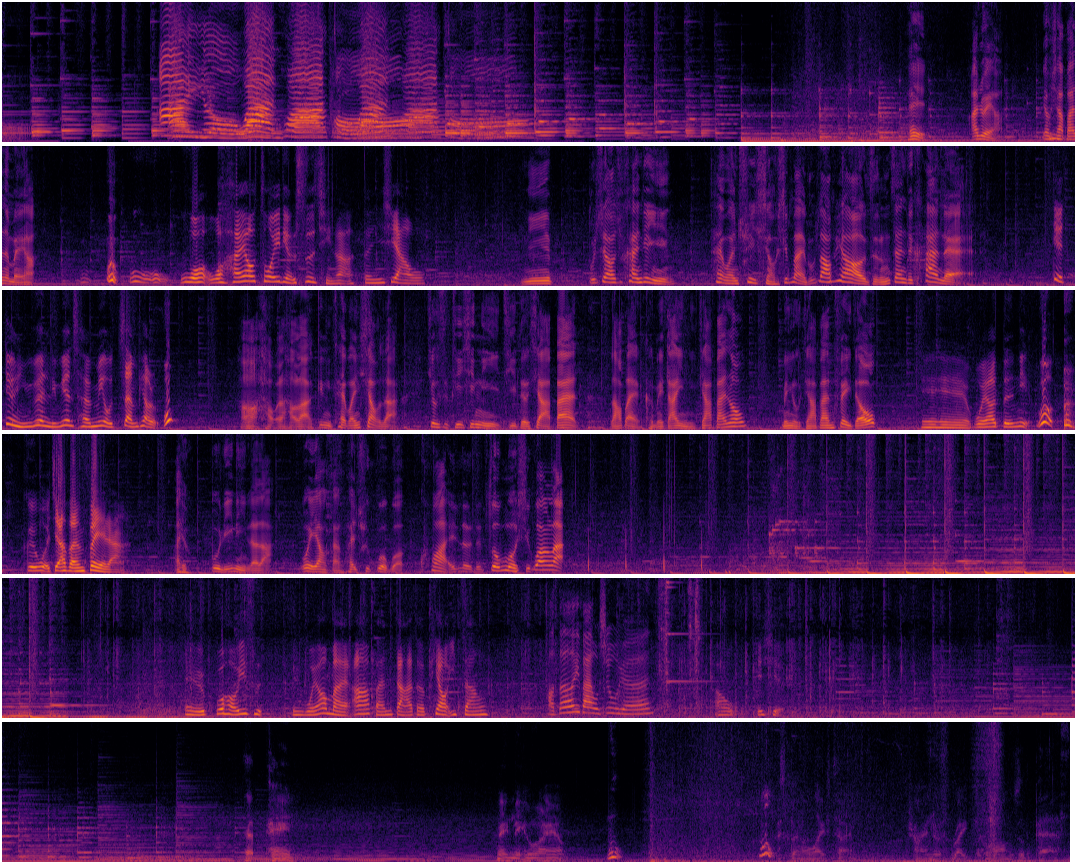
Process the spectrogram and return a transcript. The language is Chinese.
哎呦，万花筒，万花筒。嘿，阿瑞啊，要下班了没啊？我我我我我还要做一点事情啊，等一下哦。你不是要去看电影？太晚去小心买不到票，只能站着看呢。电电影院里面才没有站票了哦。好，好了好了，跟你开玩笑的，就是提醒你记得下班。老板可没答应你加班哦，没有加班费的哦。嘿嘿，我要等你哦，给我加班费啦。哎呦，不理你了啦，我也要赶快去过我快乐的周末时光啦。哎、欸，不好意思，哎、欸，我要买《阿凡达》的票一张。好的，一百五十五元。好，谢谢。That pain made me who I am. 呜呜 I spent a lifetime trying to right the wrongs of the past.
